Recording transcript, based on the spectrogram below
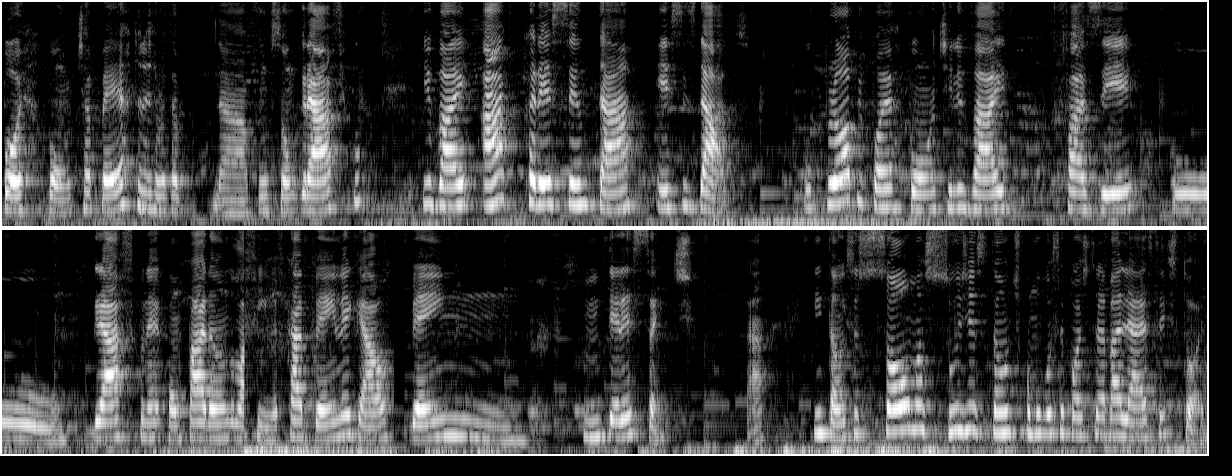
PowerPoint aberto, né? Já vai estar tá na função gráfico e vai acrescentar esses dados. O próprio PowerPoint ele vai fazer o gráfico, né, comparando lá, enfim, vai ficar bem legal, bem interessante, tá? Então, isso é só uma sugestão de como você pode trabalhar essa história.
